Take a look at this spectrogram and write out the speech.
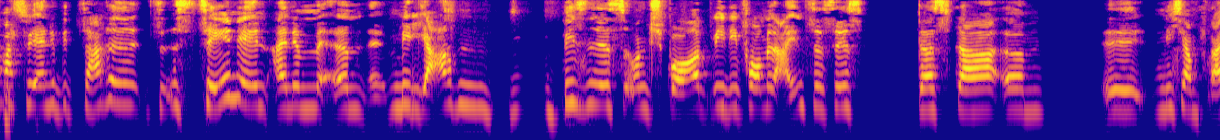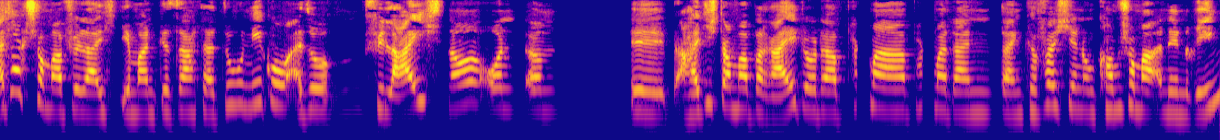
was für eine bizarre Szene in einem ähm, Milliarden-Business und Sport wie die Formel 1 es ist, dass da ähm, äh, nicht am Freitag schon mal vielleicht jemand gesagt hat, du Nico, also vielleicht, ne? Und ähm, äh, halt dich doch mal bereit oder pack mal, pack mal dein, dein Köfferchen und komm schon mal an den Ring.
